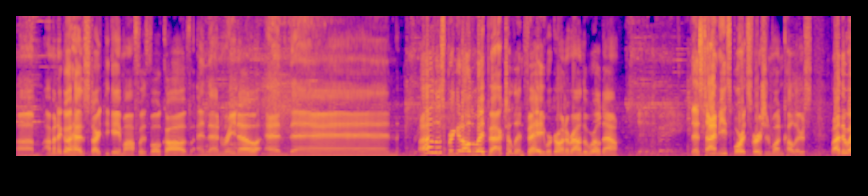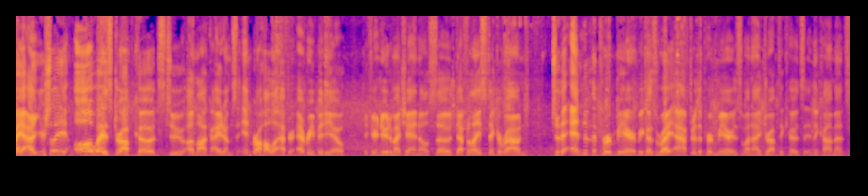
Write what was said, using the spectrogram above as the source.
um, I'm going to go ahead and start the game off with Volkov and then Reno and then... Uh, let's bring it all the way back to Lin Fei. We're going around the world now. This time, esports version 1 colors. By the way, I usually always drop codes to unlock items in Brawlhalla after every video if you're new to my channel, so definitely stick around to the end of the premiere because right after the premiere is when I drop the codes in the comments.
